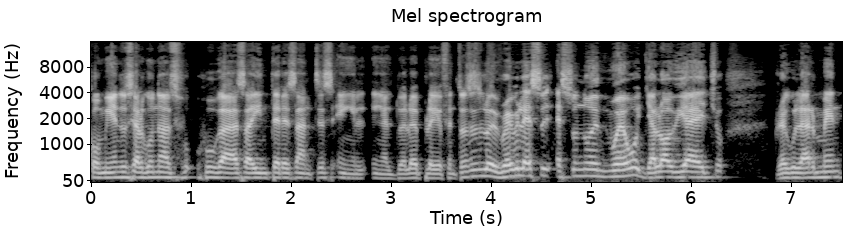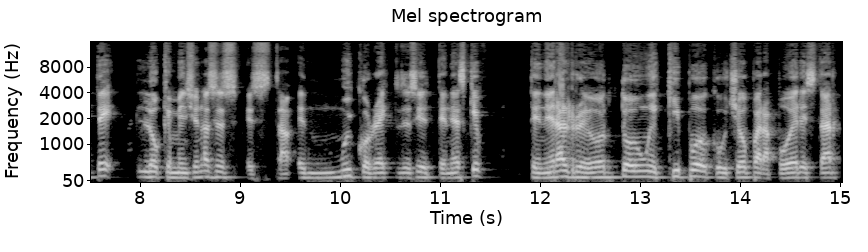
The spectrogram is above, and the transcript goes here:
comiéndose algunas jugadas ahí interesantes en el, en el duelo de playoff. Entonces, lo de Rebel, esto, no es nuevo, ya lo había hecho regularmente. Lo que mencionas es, está, es muy correcto, es decir, tenés que tener alrededor todo un equipo de coacheo para poder estar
